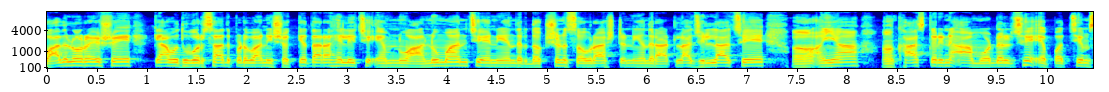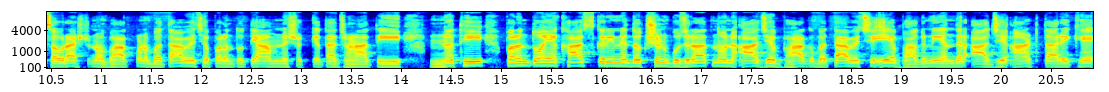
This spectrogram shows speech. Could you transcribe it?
વાદળો રહેશે, ક્યાં વધુ વરસાદ પડવાની શક્યતા રહેલી છે એમનું આ અનુમાન છે. એની અંદર દક્ષિણ સૌરાષ્ટ્રની અંદર આટલા જિલ્લા છે. અહીંયા ખાસ કરીને આ મોડલ છે એ પશ્ચિમ સૌરાષ્ટ્રનો ભાગ પણ બતાવે છે, પરંતુ ત્યાં અમને શક્યતા જણાતી નથી. પરંતુ અહીંયા ખાસ કરીને દક્ષિણ ગુજરાતનો આ જે ભાગ બતાવે છે એ ભાગની અંદર આજે આઠ તારીખે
